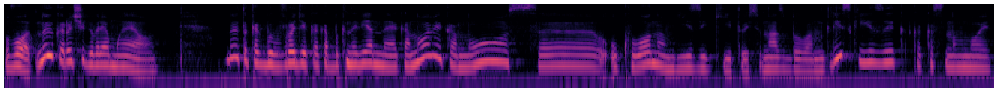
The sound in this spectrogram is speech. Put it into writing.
Вот. Ну и, короче говоря, МЭО. Ну, это как бы вроде как обыкновенная экономика, но с э, уклоном в языки. То есть у нас был английский язык как основной,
